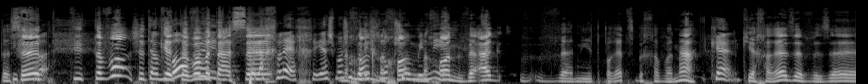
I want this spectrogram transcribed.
תעשה, תבוא, כן, תבוא תבוא ותעשה... ותלכלך, יש משהו נכון, בלכלוך נכון, שהוא מיני. נכון, ואג, ו- ואני אתפרץ בכוונה, כן, כי אחרי זה, וזה,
